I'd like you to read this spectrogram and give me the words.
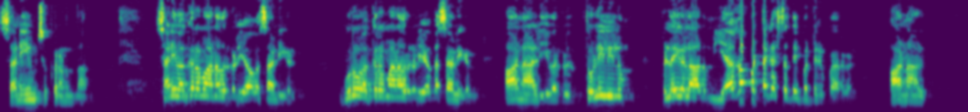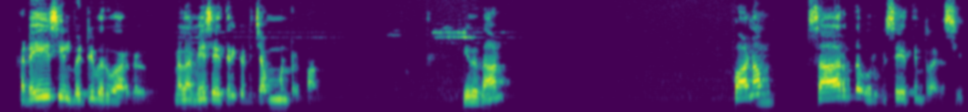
சனியும் சுக்கரனும் தான். சனி வக்கரமானவர்கள் யோகசாலிகள் குரு வக்கரமானவர்கள் யோகசாலிகள். ஆனால் இவர்கள் தொழிலிலும் பிள்ளைகளாலும் ஏகப்பட்ட கஷ்டத்தை பட்டிருப்பார்கள். ஆனால் கடைசியில் வெற்றி பெறுவார்கள். நல்லா மீசையை திருக்கிட்டு ஜம்முன்னு இருப்பாங்க. இதுதான் பணம் சார்ந்த ஒரு விஷயத்தின் ரகசியம்.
